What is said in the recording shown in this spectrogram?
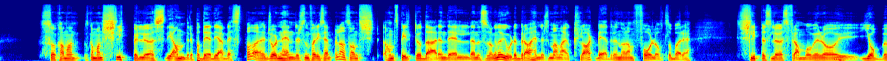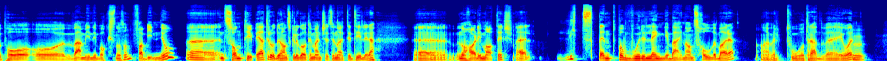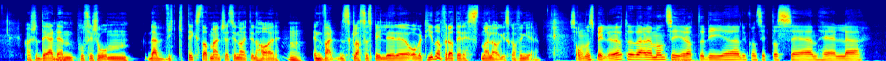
så kan, han, så kan man slippe løs de andre på det de er best på. Da. Jordan Henderson, for eksempel. Altså han, han spilte jo der en del denne sesongen og gjorde det bra. Henderson han er jo klart bedre når han får lov til å bare slippes løs framover og jobbe på og være med inn i boksen og sånn. Fabinho, eh, en sånn type. Jeg trodde jo han skulle gå til Manchester United tidligere. Eh, nå har de Matic. Jeg er litt spent på hvor lenge beina hans holder, bare. Han er vel 32 i år. Kanskje det er den posisjonen det er viktigst at Manchester United har en verdensklassespiller eh, over tid, da, for at resten av laget skal fungere. Sånne spillere, vet du, det er det man sier, at de, du kan sitte og se en hel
